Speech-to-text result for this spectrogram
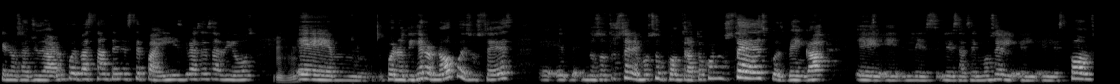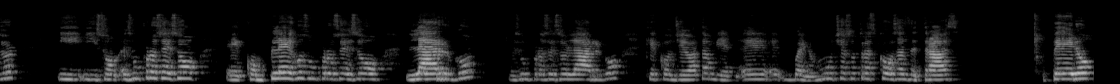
que nos ayudaron pues bastante en este país, gracias a Dios, eh, pues nos dijeron, no, pues ustedes, eh, eh, nosotros tenemos un contrato con ustedes, pues venga, les, les, hacemos el, el, sponsor. Y, y son, es un proceso complejo, es un proceso largo, es un proceso largo que conlleva también, bueno, muchas otras cosas detrás, pero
